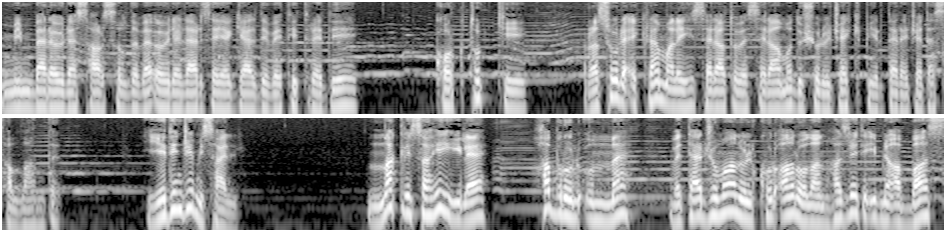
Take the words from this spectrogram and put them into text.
minber öyle sarsıldı ve öyle lerzeye geldi ve titredi, korktuk ki, Resul-i Ekrem aleyhissalatu vesselam'ı düşürecek bir derecede sallandı. Yedinci misal Nakli sahih ile Habrul Ümme ve Tercümanül Kur'an olan Hazreti İbni Abbas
